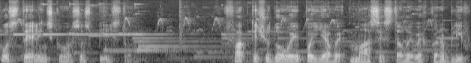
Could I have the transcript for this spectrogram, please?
постелінського суспільства. Факти чудової появи маси сталевих кораблів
